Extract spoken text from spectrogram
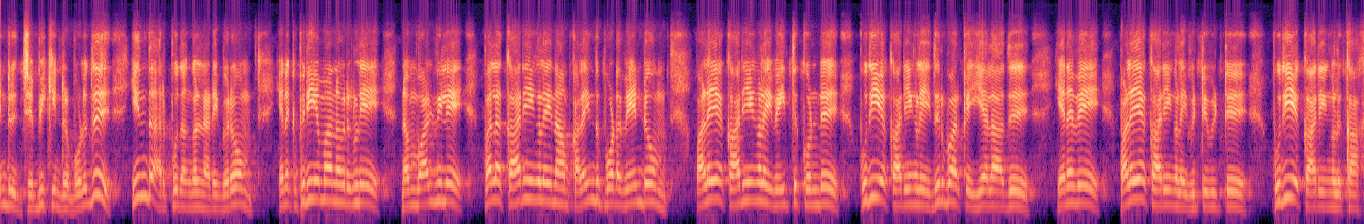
என்று ஜெபிக்கின்ற பொழுது இந்த அற்புதங்கள் நடைபெறும். எனக்கு பிரியமானவர்களே நம் வாழ்விலே பல காரியங்களை நாம் கலைந்து போட வேண்டும். பழைய காரியங்களை வைத்துக்கொண்டு புதிய காரியங்களை எதிர்பார்க்க இயலாது. எனவே பழைய காரியங்களை விட்டுவிட்டு புதிய காரியங்களுக்காக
